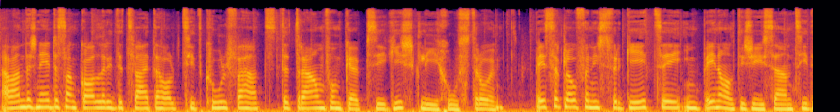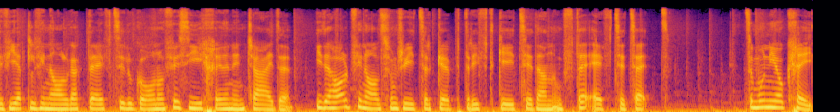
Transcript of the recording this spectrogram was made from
Auch wenn der Schnee der St. Galler in der zweiten Halbzeit geholfen hat, der Traum vom Göpsig ist gleich ausgeträumt. Besser gelaufen ist es für GC. Im Penaltyschiessen haben sie in der Viertelfinal gegen den FC Lugano für sich können entscheiden In den Halbfinals vom Schweizer Cup trifft GC dann auf den FCZ. Zum Uni-Hockey.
